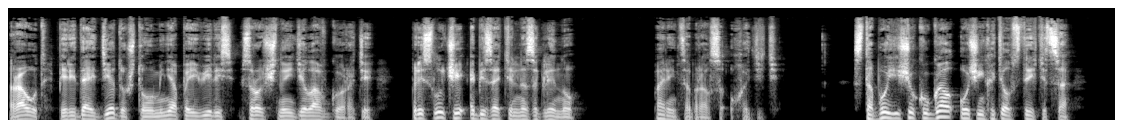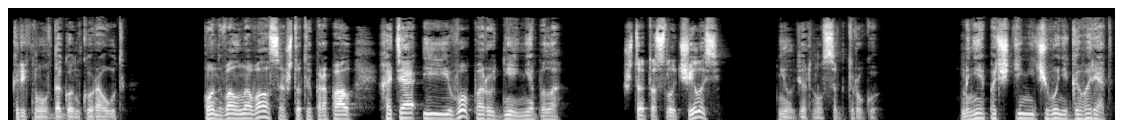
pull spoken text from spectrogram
«Раут, передай деду, что у меня появились срочные дела в городе. При случае обязательно загляну». Парень собрался уходить. «С тобой еще Кугал очень хотел встретиться», — крикнул вдогонку Раут. «Он волновался, что ты пропал, хотя и его пару дней не было. Что-то случилось?» Нил вернулся к другу. Мне почти ничего не говорят.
